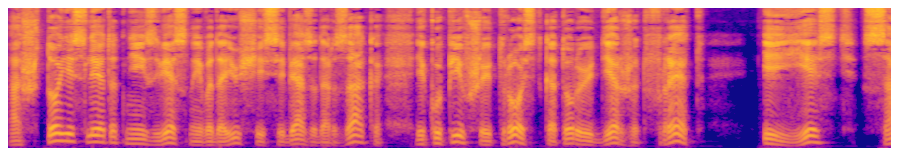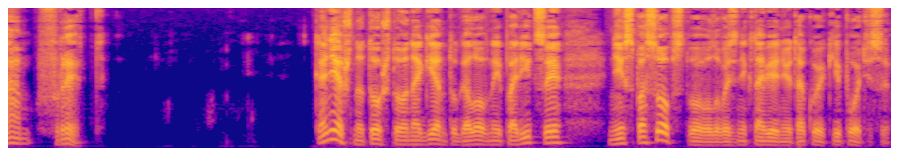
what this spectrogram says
а что, если этот неизвестный, выдающий себя за Дарзака и купивший трость, которую держит Фред, и есть сам Фред. Конечно, то, что он агент уголовной полиции, не способствовало возникновению такой гипотезы.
